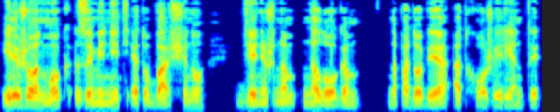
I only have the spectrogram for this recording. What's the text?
Или же он мог заменить эту барщину денежным налогом, наподобие отхожей ренты,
